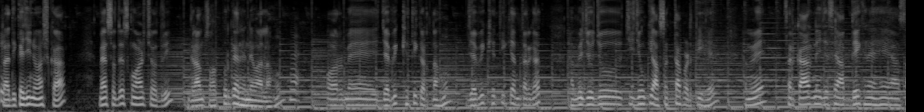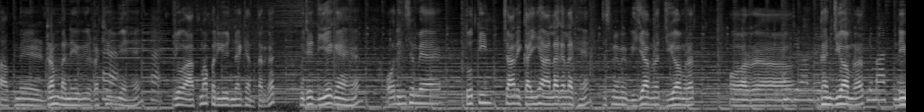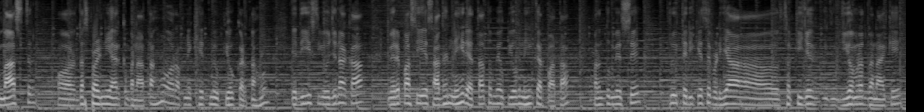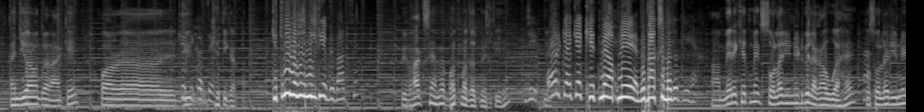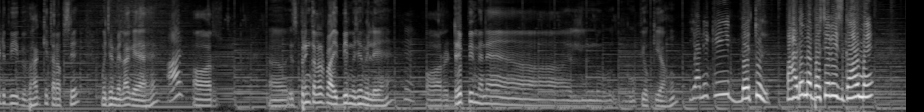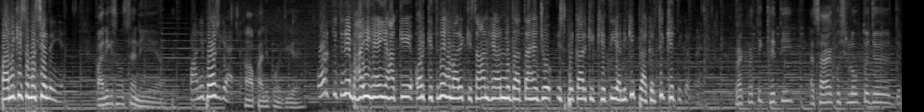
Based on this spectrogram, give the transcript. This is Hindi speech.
राधिका जी नमस्कार। मैं सुदेश कुमार चौधरी ग्राम सोहागपुर का रहने वाला हूँ। हाँ। और मैं जैविक खेती करता हूँ। जैविक खेती के अंतर्गत हमें जो जो चीज़ों की आवश्यकता पड़ती है हमें सरकार ने जैसे आप देख रहे हैं यहाँ साथ में ड्रम बने हुए रखे हाँ, हुए हैं हाँ। जो आत्मा परियोजना के अंतर्गत मुझे दिए गए हैं। और इनसे मैं दो तीन चार इकाइयाँ अलग अलग हैं जिसमें मैं बीजामृत जीवामृत और जीवामृत, घनजीवामृत नीमास्त्र और दस पर्णी अर्क बनाता हूँ और अपने खेत में उपयोग करता हूँ। यदि इस योजना का मेरे पास ये साधन नहीं रहता तो मैं उपयोग नहीं कर पाता। परंतु मैं इससे पूरी तरीके से बढ़िया सब चीज़ें जीवामृत बना के घनजीवामृत बना के और खेती जी- करते खेती करता हूँ। कितनी मदद मिलती है विभाग से? विभाग से हमें बहुत मदद मिलती है। जी और क्या क्या खेत में आपने विभाग से मदद ली है? हाँ, मेरे खेत में एक सोलर यूनिट भी लगा हुआ है। हाँ। वो सोलर यूनिट भी विभाग की तरफ़ से मुझे मिला गया है। और? और स्प्रिंकलर पाइप भी मुझे मिले हैं हम्म। और ड्रिप भी मैंने उपयोग किया हूँ। यानी कि बैतुल पहाड़ों में बसे हुए इस गाँव में पानी की समस्या नहीं है? पानी की समस्या नहीं है यहाँ पे। पानी पहुँच गया है? हाँ पानी पहुँच गया है। और कितने भाई हैं यहाँ के और कितने हमारे किसान हैं अन्नदाता हैं जो इस प्रकार की खेती यानी कि प्राकृतिक खेती करते हैं? प्राकृतिक खेती ऐसा है कुछ लोग तो जो जो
